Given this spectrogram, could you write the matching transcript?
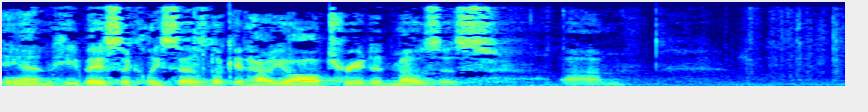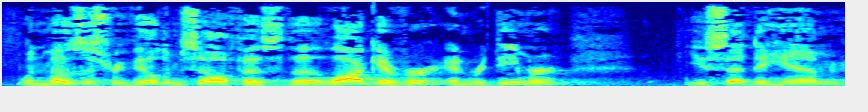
And he basically says, look at how y'all treated Moses. Um, when Moses revealed himself as the lawgiver and redeemer, you said to him,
